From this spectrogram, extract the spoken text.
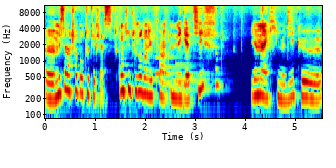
Euh, mais ça marche pas pour toutes les classes. Je continue toujours dans les points négatifs. Il y en a un qui me dit que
